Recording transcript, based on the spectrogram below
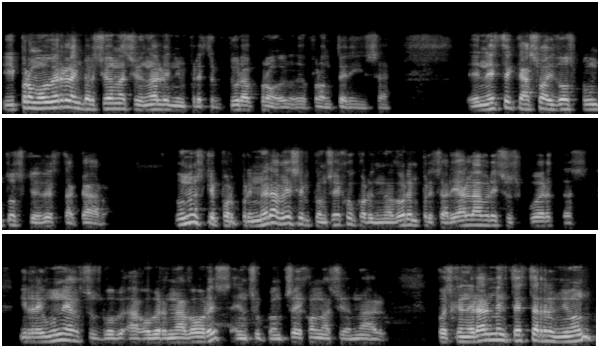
y promover la inversión nacional en infraestructura fronteriza. En este caso hay dos puntos que destacar. Uno es que por primera vez el Consejo Coordinador Empresarial abre sus puertas y reúne a sus a gobernadores en su Consejo Nacional. Pues generalmente esta reunión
